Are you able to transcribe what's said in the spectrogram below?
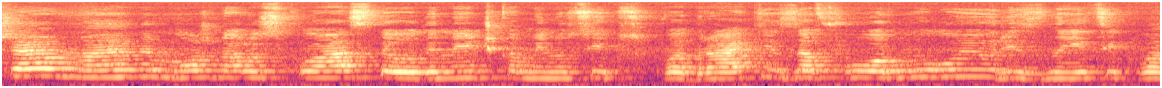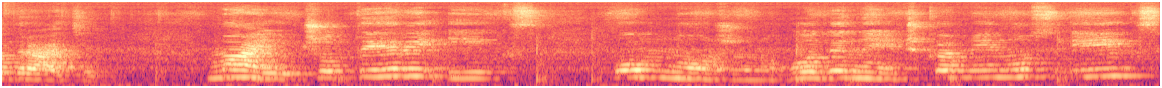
ще в мене можна розкласти одиничка мінус х в квадраті за формулою різниці квадратів. Маю 4х помножено одиничка мінус х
